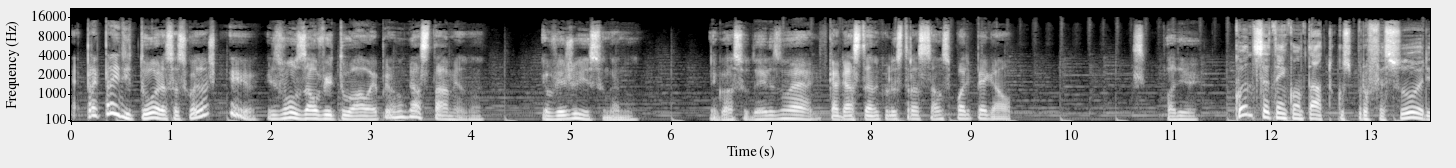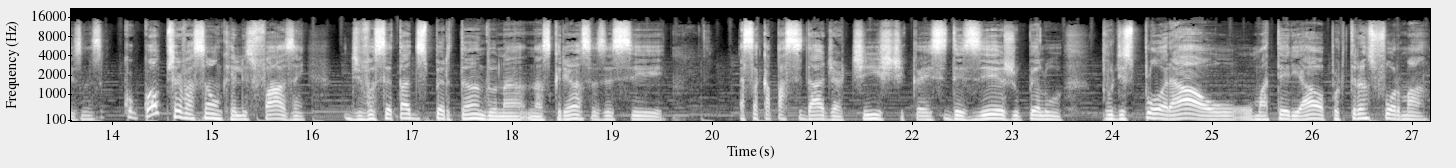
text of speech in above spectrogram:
é, pra, pra editora, essas coisas, eu acho que eles vão usar o virtual aí pra não gastar mesmo. Né? Eu vejo isso, né? No negócio deles não é ficar gastando com ilustração, você pode pegar um. Você pode. Quando você tem contato com os professores, né, qual a observação que eles fazem de você estar tá despertando na, nas crianças esse essa capacidade artística, esse desejo pelo por explorar o, o material, por transformar.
